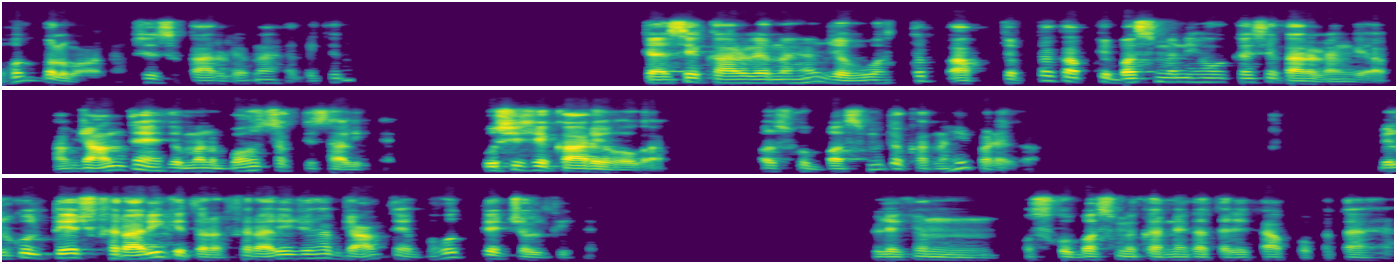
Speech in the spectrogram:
बहुत बलवान है। उसी से कार्य लेना है। लेकिन कैसे कार्य लेना है? जब वह, तब आप, जब तक आपके बस में नहीं होगा, कैसे कार्य लेंगे आप? आप जानते हैं कि मन बहुत शक्तिशाली है। उसी से कार्य होगा। और उसको बस में तो करना ही पड़ेगा। बिल्कुल तेज फिरारी की तरह। फिरारी जो है, आप जानते हैं, बहुत तेज चलती है। लेकिन उसको बस में करने का तरीका आपको पता है।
